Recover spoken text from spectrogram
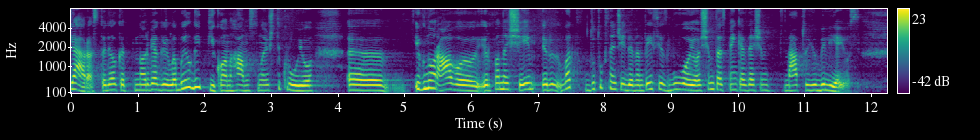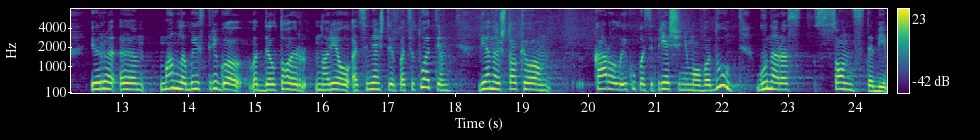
geras, todėl kad norvegai labai ilgai pyko ant Hamsuno iš tikrųjų, e, ignoravo ir panašiai. Ir vat 2009-aisiais buvo jo 150 metų jubiliejus. Ir e, man labai strigo, vat, dėl to ir norėjau atsinešti ir pacituoti vieno iš tokio karo laikų pasipriešinimo vadų, Gunaras Sonstebi.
